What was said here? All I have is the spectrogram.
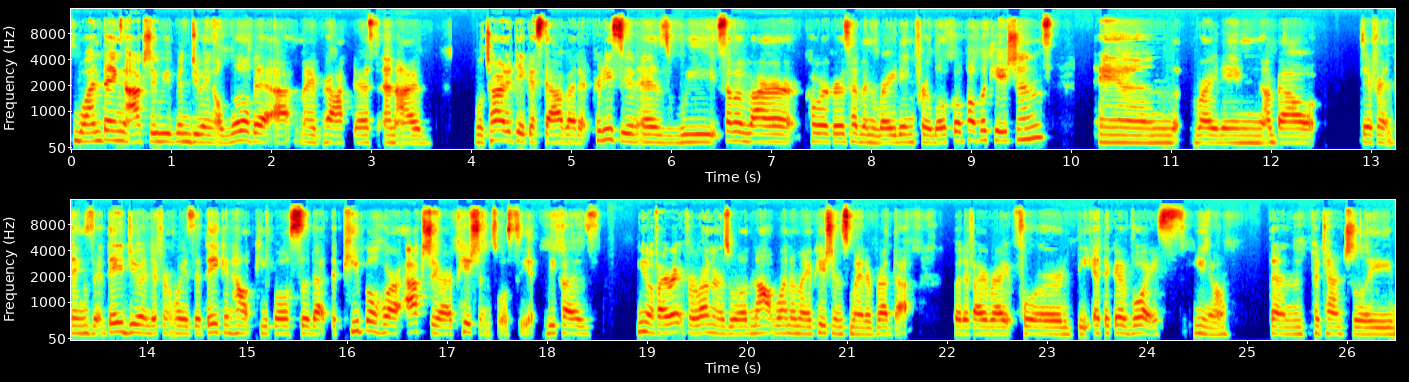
one thing actually we've been doing a little bit at my practice, and I will try to take a stab at it pretty soon, is we some of our coworkers have been writing for local publications and writing about different things that they do in different ways that they can help people so that the people who are actually our patients will see it. Because you know if i write for runner's world not one of my patients might have read that. But if i write for the ithaca voice you know then potentially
